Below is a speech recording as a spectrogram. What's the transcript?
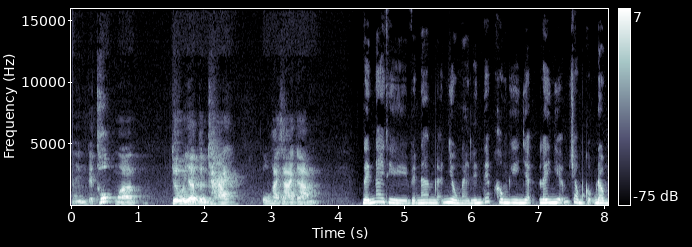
những cái thuốc mà chưa bao giờ từng xài cũng phải xài cho ảnh Đến nay thì Việt Nam đã nhiều ngày liên tiếp không ghi nhận lây nhiễm trong cộng đồng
